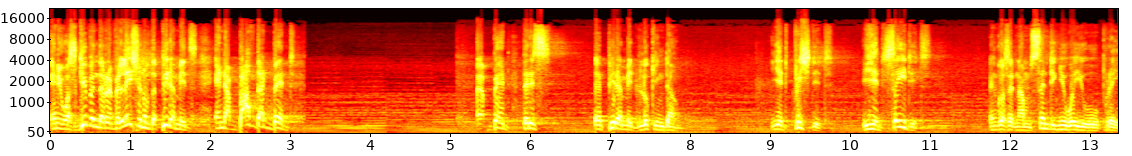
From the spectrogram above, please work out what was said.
And he was given the revelation of the pyramids, and above that bed, a bed, there is a pyramid looking down. He had preached it, he had said it, and God said, I'm sending you where you will pray.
